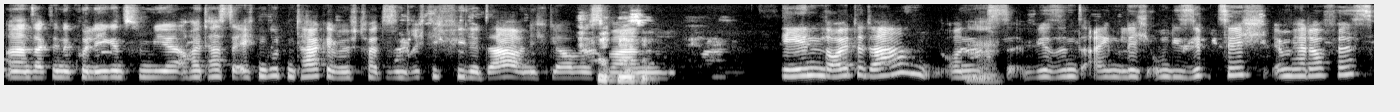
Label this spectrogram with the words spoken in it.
und dann sagte eine Kollegin zu mir, heute hast du echt einen guten Tag erwischt, heute sind richtig viele da. Und ich glaube, es waren zehn Leute da und mhm. wir sind eigentlich um die 70 im Head Office.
